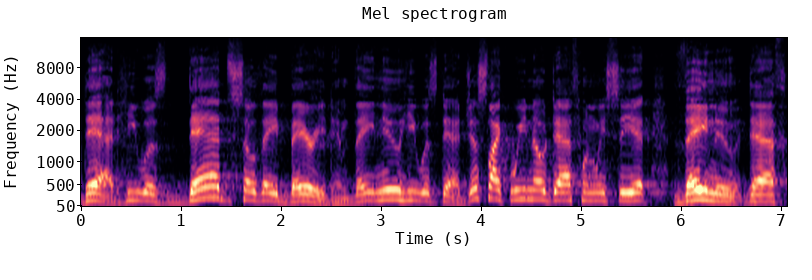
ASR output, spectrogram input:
dead. He was dead, so they buried him. They knew he was dead. Just like we know death when we see it, they knew death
